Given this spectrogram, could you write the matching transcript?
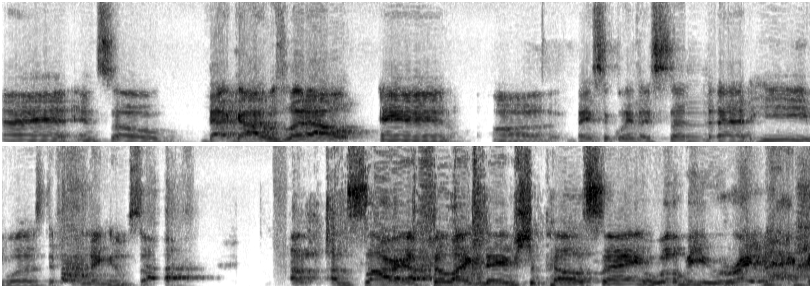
And, and so that guy was let out, and uh, basically they said that he was defending himself. I, I'm sorry, I feel like Dave Chappelle saying, "We'll be right back."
